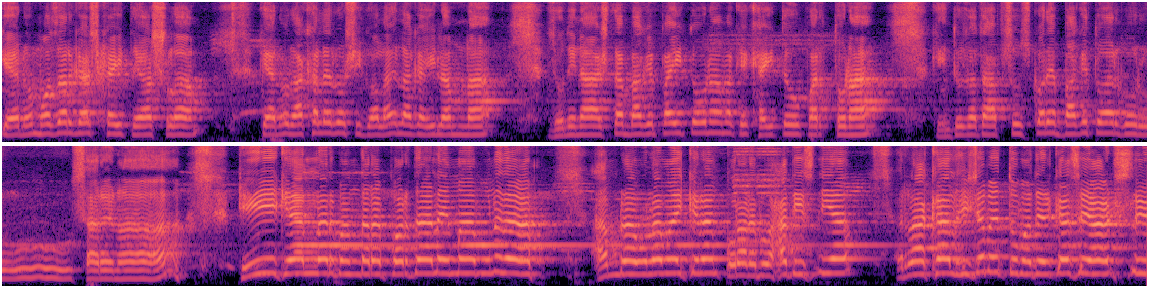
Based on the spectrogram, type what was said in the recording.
কেন মজার ঘাস খাইতে আসলাম? কেন রাখালের রশি গলায় লাগাইলাম না? যদি না আসতাম, বাঘে পাইতো না, আমাকে খাইতেও পারতো না। কিন্তু যাতে আফসোস করে, বাঘে তো আর গরু সারে না। ঠিক আল্লাহর বান্দারা পর্দা আলে মা বোনেরা, আমরা ওলামাই কেরাম কোরআন এবং হাদিস নিয়ে রাখাল হিসাবে তোমাদের কাছে আসছি।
